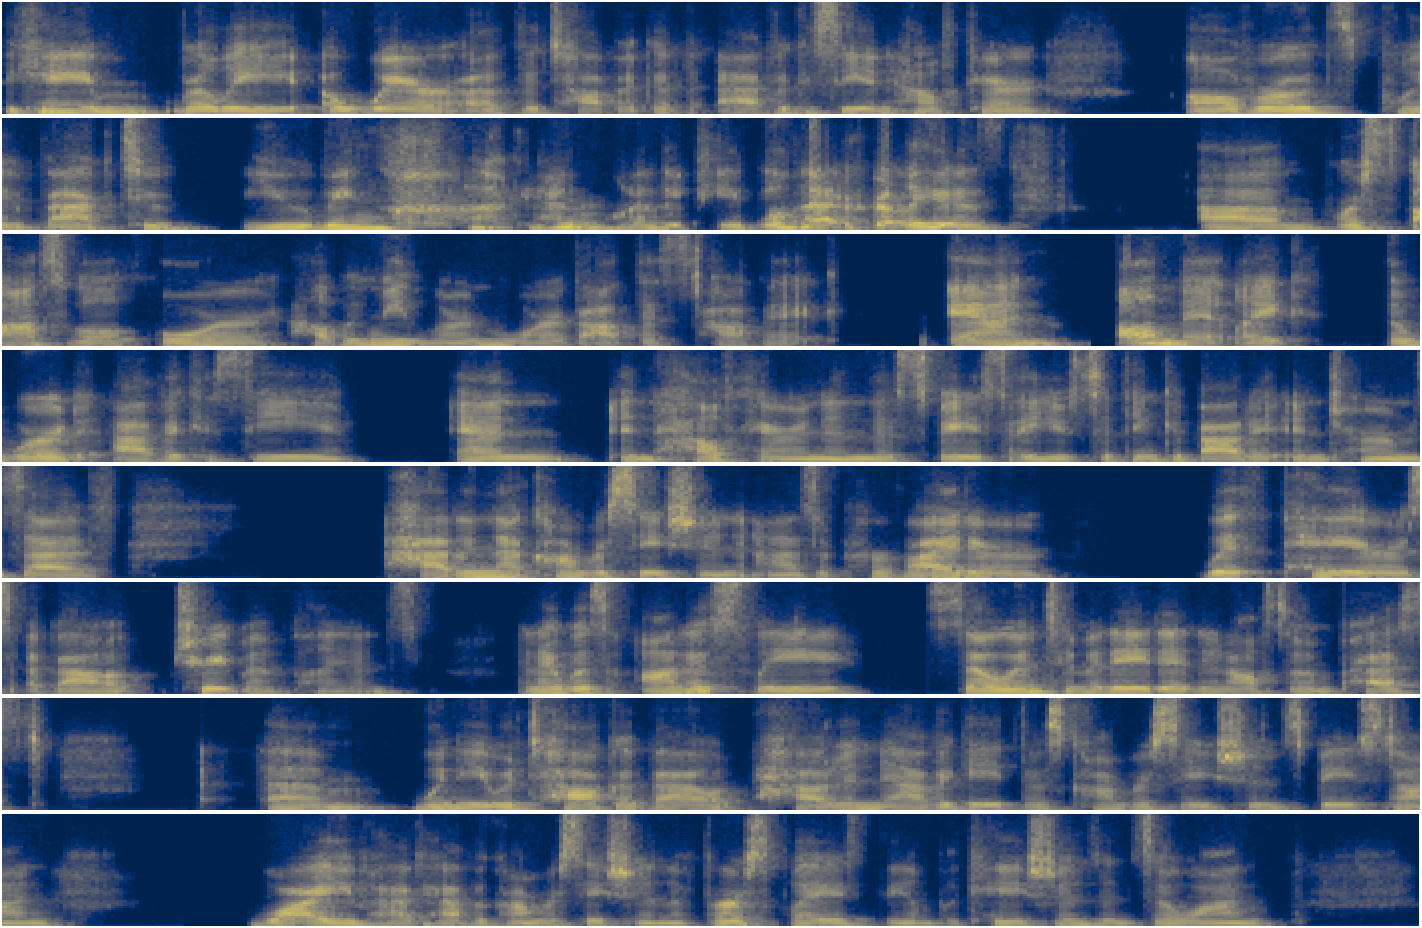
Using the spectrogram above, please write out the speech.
became really aware of the topic of advocacy in healthcare all roads point back to you being again, one of the people that really is um, responsible for helping me learn more about this topic. And I'll admit, like the word advocacy and in healthcare and in this space, I used to think about it in terms of having that conversation as a provider with payers about treatment plans. And I was honestly so intimidated and also impressed um, when you would talk about how to navigate those conversations based on why you had to have a conversation in the first place, the implications, and so on.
